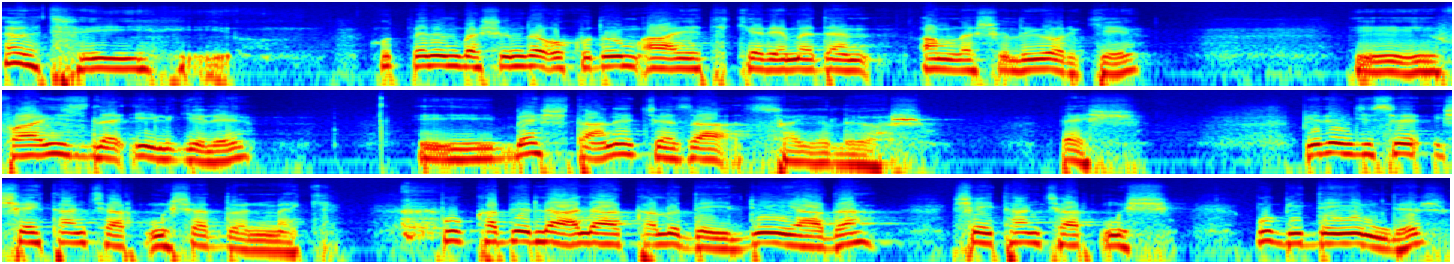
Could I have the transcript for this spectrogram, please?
Evet, e, hutbenin başında okuduğum ayet-i kerimeden anlaşılıyor ki e, faizle ilgili beş tane ceza sayılıyor. Beş. Birincisi şeytan çarpmışa dönmek. Bu kabirle alakalı değil. Dünyada şeytan çarpmış. Bu bir deyimdir.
